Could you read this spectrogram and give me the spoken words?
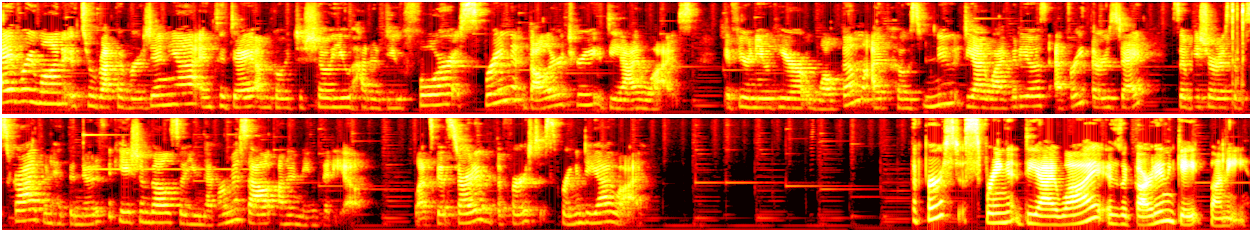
Hi everyone, it's Rebecca Virginia and today I'm going to show you how to do four spring Dollar Tree DIYs. If you're new here, welcome. I post new DIY videos every Thursday, so be sure to subscribe and hit the notification bell so you never miss out on a new video. Let's get started with the first spring DIY. The first spring DIY is a garden gate bunny.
